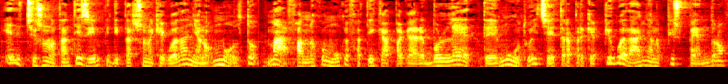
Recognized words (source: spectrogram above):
E ci sono tanti esempi di persone che guadagnano molto, ma fanno comunque fatica a pagare bollette, mutui, eccetera, perché più guadagnano, più spendono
